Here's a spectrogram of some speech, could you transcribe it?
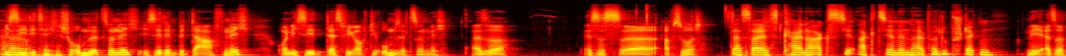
ich äh. sehe die technische Umsetzung nicht, ich sehe den Bedarf nicht und ich sehe deswegen auch die Umsetzung nicht. Also es ist äh, absurd. Das heißt, keine Aktien in Hyperloop stecken. Nee, also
